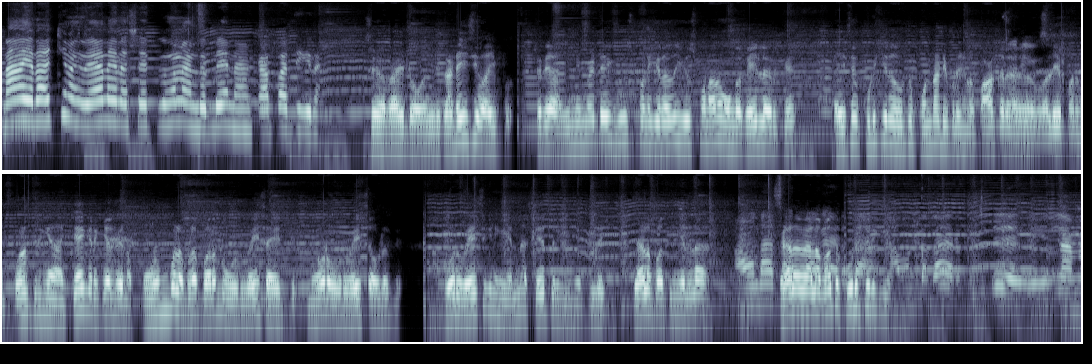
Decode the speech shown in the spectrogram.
நான் ஏதாச்சும் எனக்கு வேலையில சேர்த்துருங்க நான் இந்த பிள்ளைய நான் காப்பாத்திக்கிறேன். சரி ரைட் இது கடைசி வாய்ப்பு. சரியா? இனிமேட்டு யூஸ் பண்ணிக்கிறதும் யூஸ் பண்ணாலும் உங்க கையில இருக்கு. தயவுசெய்து குடிக்கிறத விட்டு பொண்டாட்டி பிள்ளைங்களை பாக்குற சரி. வழியை பாருங்க. குழந்தைங்க நான் கேட்குற கேள்வி என்ன? பொம்பளை பிள்ளை பிறந்து ஒரு வயசு ஆயிடுச்சு இன்னையோட ஒரு வயசு அவளுக்கு. ஒரு வயசுக்கு நீங்க என்ன சேர்த்துருக்கீங்க பிள்ளைக்கு? வேலை பார்த்தீங்கல்ல? தான் வேலை வேலை பார்த்து குடிச்சிருக்கீங்க. தான்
